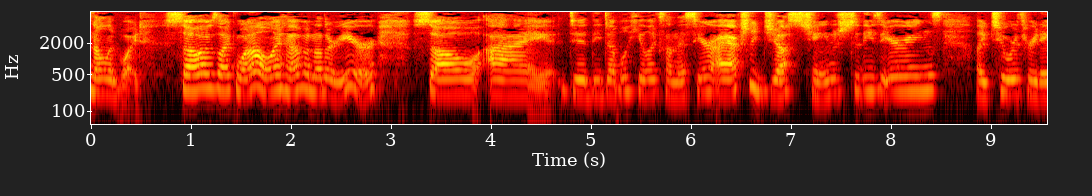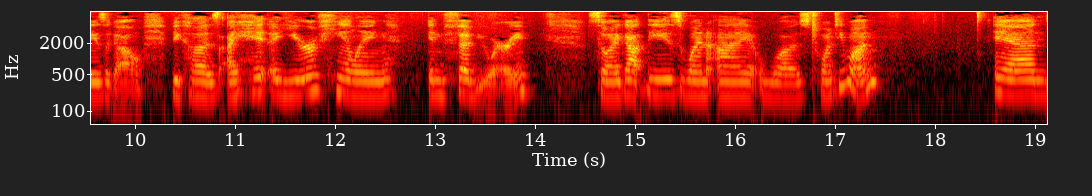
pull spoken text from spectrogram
null and void. So I was like, well, I have another ear. So I did the double helix on this ear. I actually just changed to these earrings like two or three days ago because I hit a year of healing in February. So I got these when I was 21. And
